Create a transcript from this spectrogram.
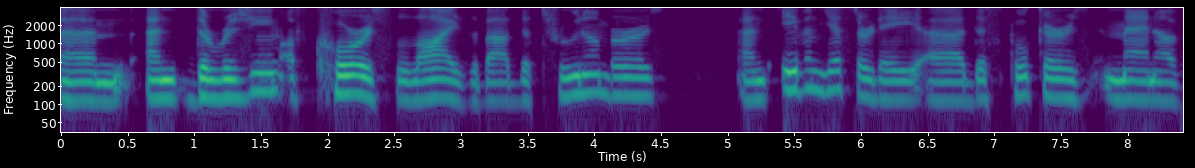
um, and the regime, of course, lies about the true numbers. And even yesterday, uh, the spokesman of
